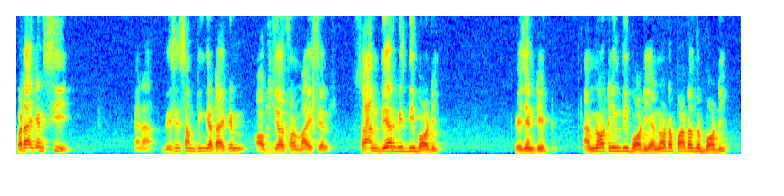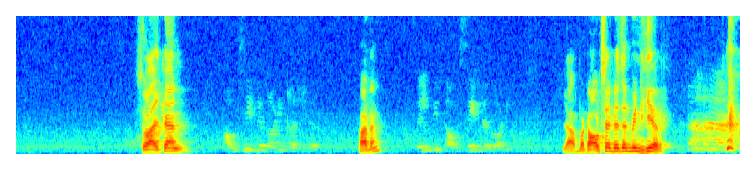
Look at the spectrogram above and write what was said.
But I can see, you uh, know, this is something that I can observe for myself. So I am there with the body, isn't it? I am not in the body, I am not a part of the body. So I can, Outside the body for sure. pardon? Yeah, but outside doesn't mean here.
